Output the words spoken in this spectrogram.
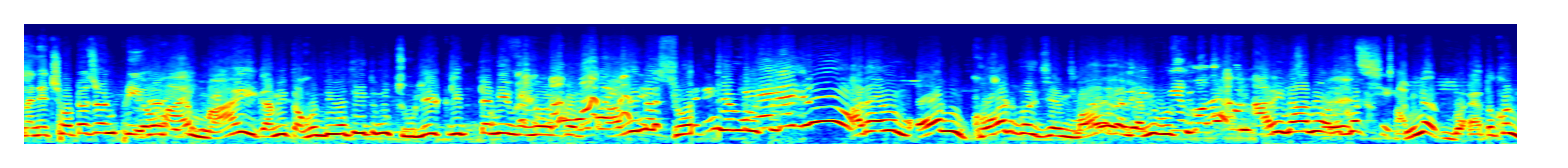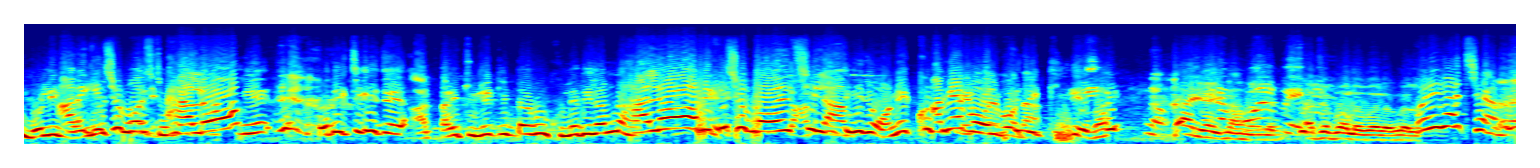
মানে ছোট জন প্রিয় হয়? মাইক আমি তখন থেকে ভাবছি তুমি চুলের ক্লিপটা নিয়ে কেন আমি না সত্যি বুঝতে আরে আমি অন গড বলছি আমি মা কালী আমি বুঝতে আরে না আমি অনেকক্ষণ আমি না এতক্ষণ বলি আমি কিছু বলছি- হ্যালো? ও দেখছি কি যে আমি চুলের ক্লিপটা এখন খুলে দিলাম না? হ্যালো আমি কিছু বলছিলাম। আমি অনেক আমি বলব না। কি? রে ভাই না। আচ্ছা বলো বলো বলো। হয়ে গেছে আমার।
